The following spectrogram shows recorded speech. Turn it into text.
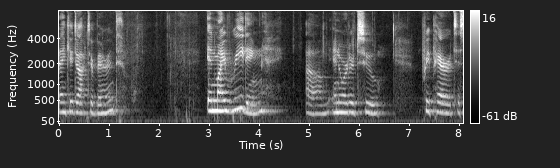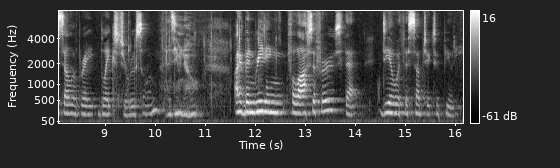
Thank you, Dr. Behrendt. In my reading, um, in order to prepare to celebrate Blake's Jerusalem, as you know, I've been reading philosophers that deal with the subject of beauty,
